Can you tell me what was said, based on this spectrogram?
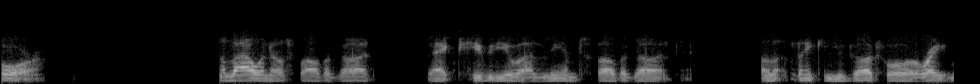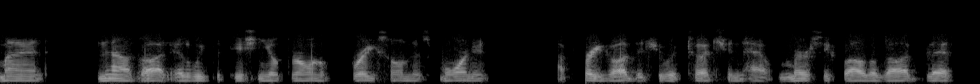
for allowing us, Father God, the activity of our limbs, Father God. Thanking you, God, for a right mind. Now, God, as we petition your throne of grace on this morning, I pray, God, that you would touch and have mercy, Father God. Bless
